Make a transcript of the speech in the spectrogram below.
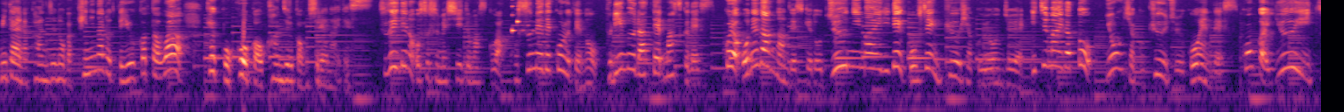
みたいな感じのが気になるっていう方は結構効果を感じるかもしれないです。続いてのおすすめシートマスクはコスメデコルテのプリムラテマスクです。これお値段なんですけど12枚入りで5940円。1枚だと495円です。今回唯一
